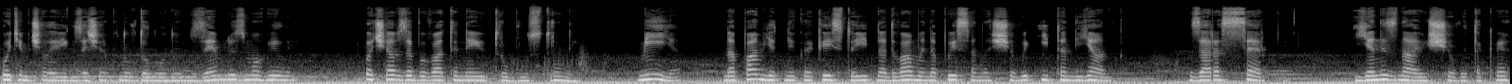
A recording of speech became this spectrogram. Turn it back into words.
Потім чоловік зачерпнув долоною землю з могили і почав забивати нею трубу струни. Мія, на пам'ятнику, який стоїть над вами, написано, що ви Ітан Янг. Зараз серпень. Я не знаю, що ви таке,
